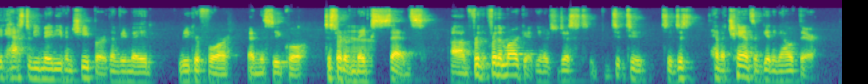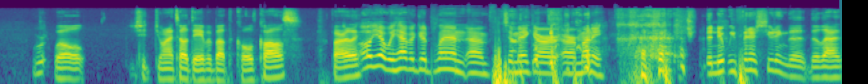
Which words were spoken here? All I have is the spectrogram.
it has to be made even cheaper than we made Reeker for and the sequel to sort of Yeah. make sense um, for the, for the market. You know, to just to, to to just have a chance of getting out there. Well, should, do you want to tell Dave about the cold calls, Farley? Oh yeah, we have a good plan um, to make our, our money. The new we finished shooting the the la-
